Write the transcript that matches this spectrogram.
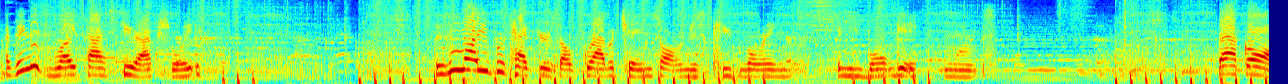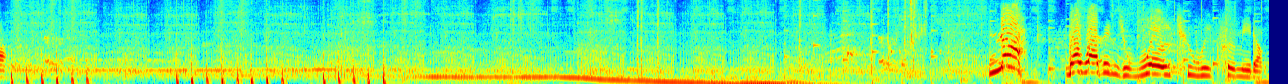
I think it's right past here, actually. This is how you protect yourself. Grab a chainsaw and just keep going, and you won't get. Back off. Nah! That weapon's way too weak for me though.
